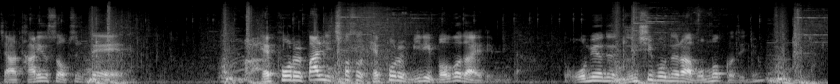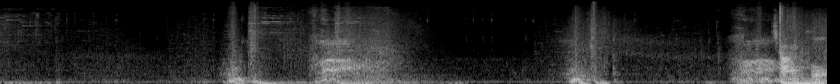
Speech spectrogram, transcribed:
자, 다리우스 없을 때 대포를 빨리 쳐서 대포를 미리 먹어놔야 됩니다. 오면은 눈치 보느라 못 먹거든요. 장풍.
